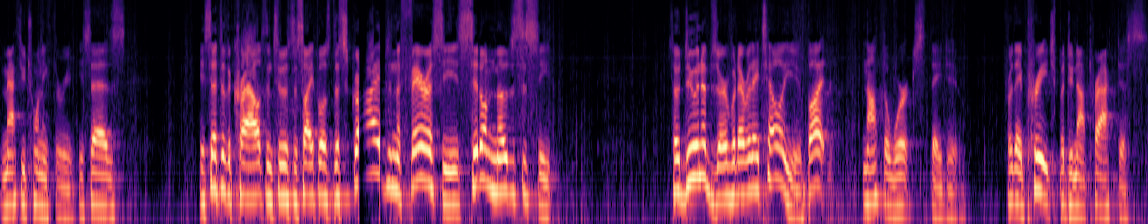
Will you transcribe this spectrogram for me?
Matthew 23. He says, He said to the crowds and to his disciples, The scribes and the Pharisees sit on Moses' seat. So do and observe whatever they tell you, but not the works they do. For they preach but do not practice.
